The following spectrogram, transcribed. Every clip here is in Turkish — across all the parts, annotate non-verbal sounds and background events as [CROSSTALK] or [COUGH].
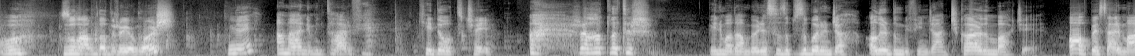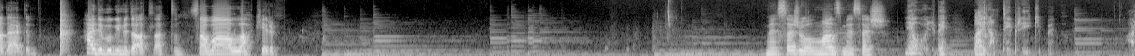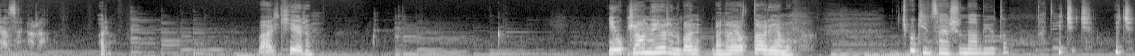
Oh, zulamda duruyormuş. Ne? Anneannemin tarifi. Kedi otu çayı. Ay, rahatlatır. Benim adam böyle sızıp zıbarınca alırdım bir fincan, çıkardım bahçeye. Oh be Selma derdim. Hadi bugünü de atlattın. Sabah Allah kerim. Mesaj olmaz mesaj. Ne öyle be? Bayram tebriği gibi. Ara sen ara. Ara. Belki yarın. Yok ya ne yarını ben ben hayatta arayamam. İç bakayım sen şundan bir yudum. Hadi iç iç. iç.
